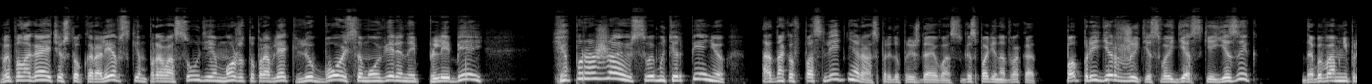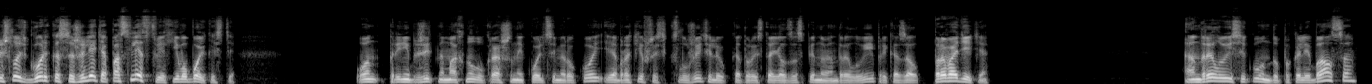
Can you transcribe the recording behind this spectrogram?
Вы полагаете, что королевским правосудием может управлять любой самоуверенный плебей? Я поражаюсь своему терпению, однако в последний раз предупреждаю вас, господин адвокат, попридержите свой дерзкий язык, дабы вам не пришлось горько сожалеть о последствиях его бойкости. Он пренебрежительно махнул украшенной кольцами рукой и, обратившись к служителю, который стоял за спиной Андре Луи, приказал «Проводите». Андре Луи секунду поколебался,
